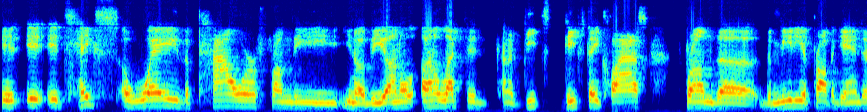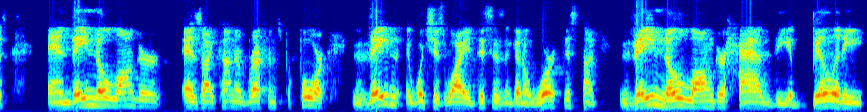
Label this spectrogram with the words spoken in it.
it, it it takes away the power from the you know the un- unelected kind of deep deep state class from the the media propagandists and they no longer as i kind of referenced before they which is why this isn't going to work this time they no longer have the ability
